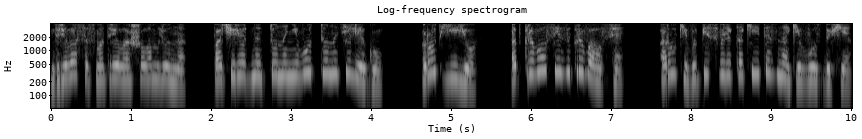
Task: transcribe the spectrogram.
Дреласа смотрела ошеломленно, поочередно то на него, то на телегу. Рот ее открывался и закрывался, а руки выписывали какие-то знаки в воздухе.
